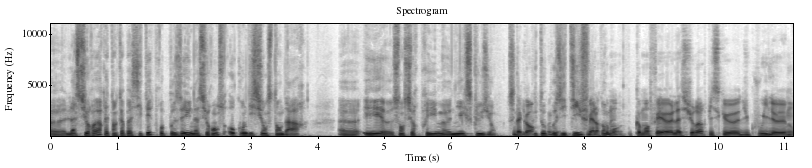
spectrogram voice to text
euh, l'assureur est en capacité de proposer une assurance aux conditions standards. Euh, et sans surprime ni exclusion. C'est plutôt positif. Mais alors comment, comment, fait l'assureur puisque du coup il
